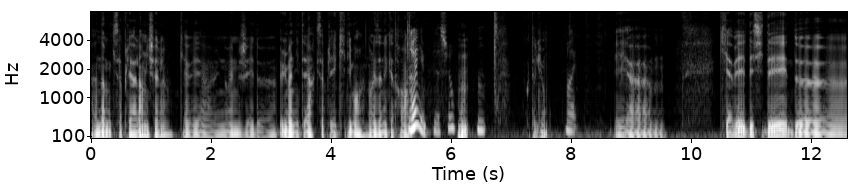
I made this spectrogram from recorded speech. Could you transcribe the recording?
un homme qui s'appelait Alain Michel, qui avait euh, une ONG de, humanitaire qui s'appelait Équilibre dans les années 80. Oui, bien sûr. Mmh. À côté de Lyon. Ouais. Et, euh, qui avait décidé de,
